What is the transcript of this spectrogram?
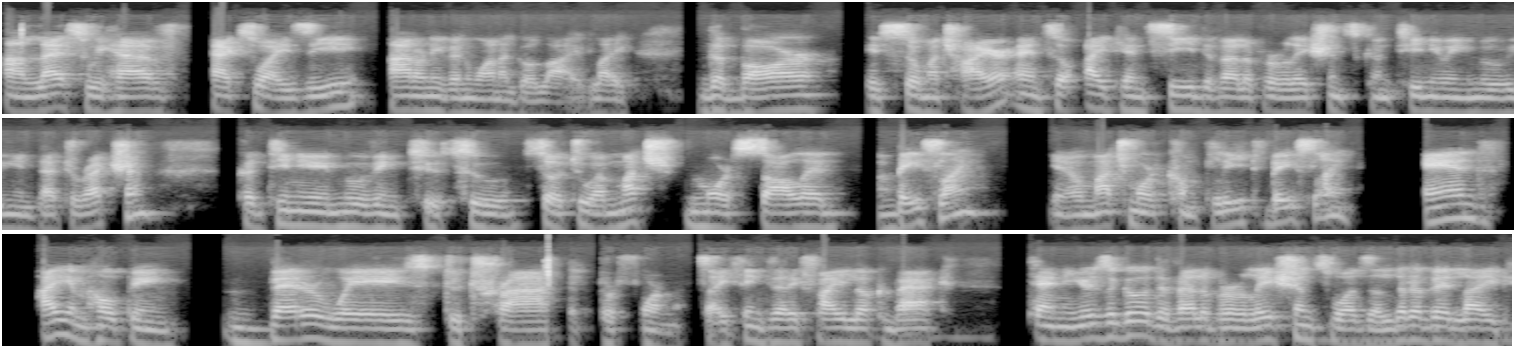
unless we have xyz i don't even want to go live. Like the bar is so much higher and so i can see developer relations continuing moving in that direction continuing moving to, to so to a much more solid baseline you know much more complete baseline. And i am hoping better ways to track the performance. I think that if i look back 10 years ago developer relations was a little bit like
